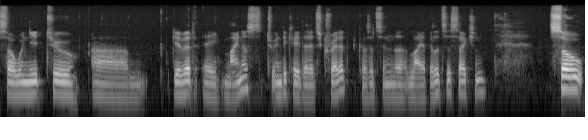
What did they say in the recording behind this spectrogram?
so we need to um, give it a minus to indicate that it's credit because it's in the liabilities section. So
